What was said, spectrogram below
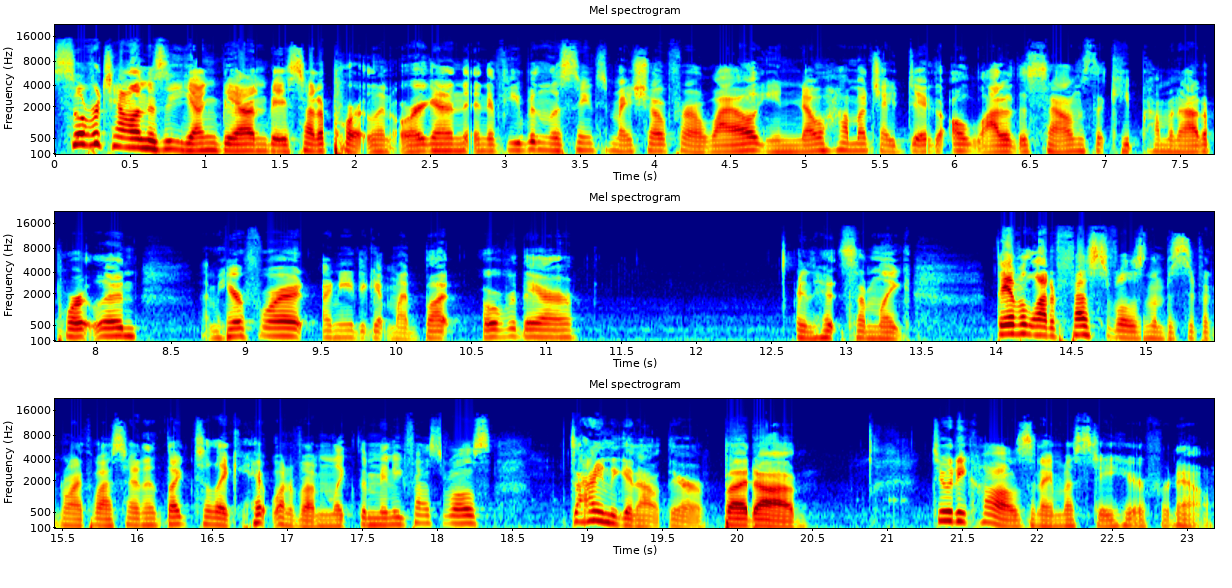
Silver Talon is a young band based out of Portland, Oregon, and if you've been listening to my show for a while, you know how much I dig a lot of the sounds that keep coming out of Portland. I'm here for it. I need to get my butt over there and hit some like they have a lot of festivals in the Pacific Northwest, and I'd like to like hit one of them, like the mini festivals. Dying to get out there, but uh, duty calls, and I must stay here for now.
